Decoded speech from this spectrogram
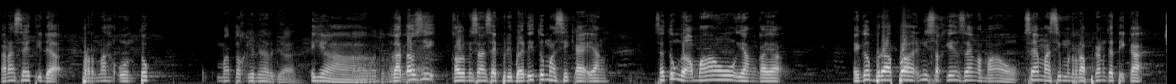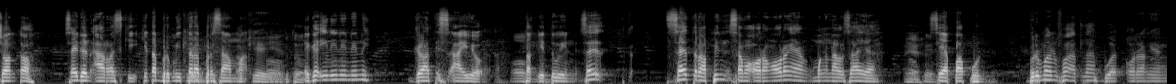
karena saya tidak pernah untuk Matokin harga. Iya, Ah, nggak tahu sih kalau misalnya saya pribadi itu masih kayak yang saya tuh nggak mau yang kayak Ega berapa ini sekian saya nggak mau. Saya masih menerapkan ketika contoh saya dan Araski kita bermitra Oke, bersama. oke. Oh, betul. Ega ini ini ini gratis ayo Oke. tak ituin. Saya saya terapin sama orang-orang yang mengenal saya Iya. Oke. siapa pun. Bermanfaatlah buat orang yang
